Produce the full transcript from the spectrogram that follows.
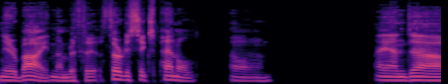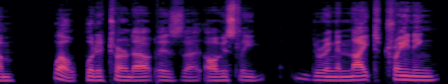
nearby, number th- 36 Penhold. Um, and um, well, what it turned out is that obviously during a night training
